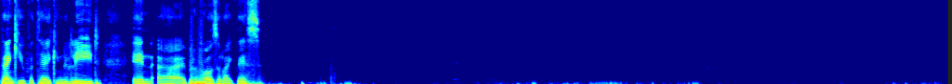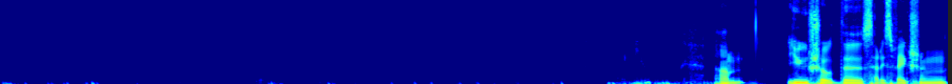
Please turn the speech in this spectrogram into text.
Thank you for taking the lead in uh, a proposal like this. Um, you showed the satisfaction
